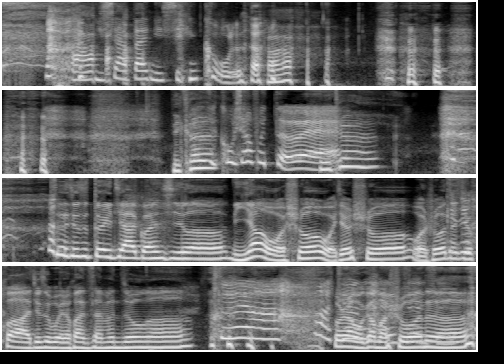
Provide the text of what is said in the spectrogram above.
你下班你辛苦了。”你看，哭笑不得哎、欸，你看。这就是对价关系喽！你要我说我就说，我说这句话就是为了换三分钟啊！对啊，不然我干嘛说呢？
